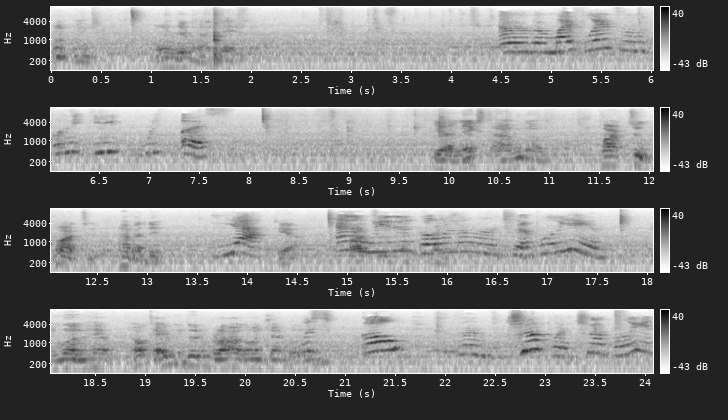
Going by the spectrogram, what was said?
Mm-mm. We ain't living like that. And then my friends are going to eat with us. Yeah, next time we're gonna part two, part two. How about that? Yeah. Yeah. And Part we two. didn't go on a trampoline. You wanna have okay, we can do the vlog on trampoline. Let's go to the trampoline, trampoline,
